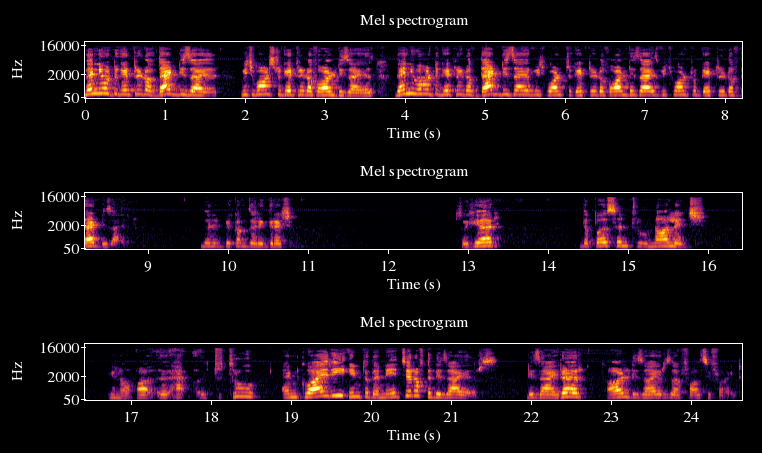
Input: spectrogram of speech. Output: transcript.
Then you have to get rid of that desire which wants to get rid of all desires then you want to get rid of that desire which wants to get rid of all desires which want to get rid of that desire then it becomes a regression. So here, the person through knowledge, you know, uh, uh, through inquiry into the nature of the desires, desirer, all desires are falsified.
